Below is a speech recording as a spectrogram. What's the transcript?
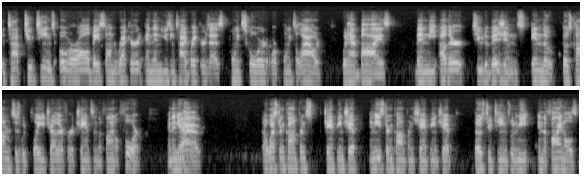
The top two teams overall, based on record, and then using tiebreakers as points scored or points allowed, would have byes. Then the other two divisions in the those conferences would play each other for a chance in the final four. And then you yeah. have a Western Conference championship, an Eastern Conference championship. Those two teams would meet in the finals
